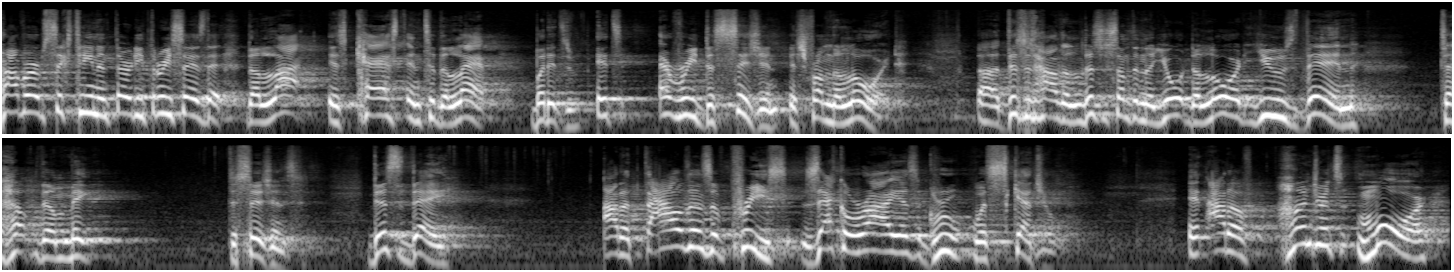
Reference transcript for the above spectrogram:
Proverbs 16 and 33 says that the lot is cast into the lap, but it's, it's every decision is from the Lord. Uh, this is how the, this is something the, the Lord used then to help them make decisions. This day, out of thousands of priests, Zechariah's group was scheduled. And out of hundreds more,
